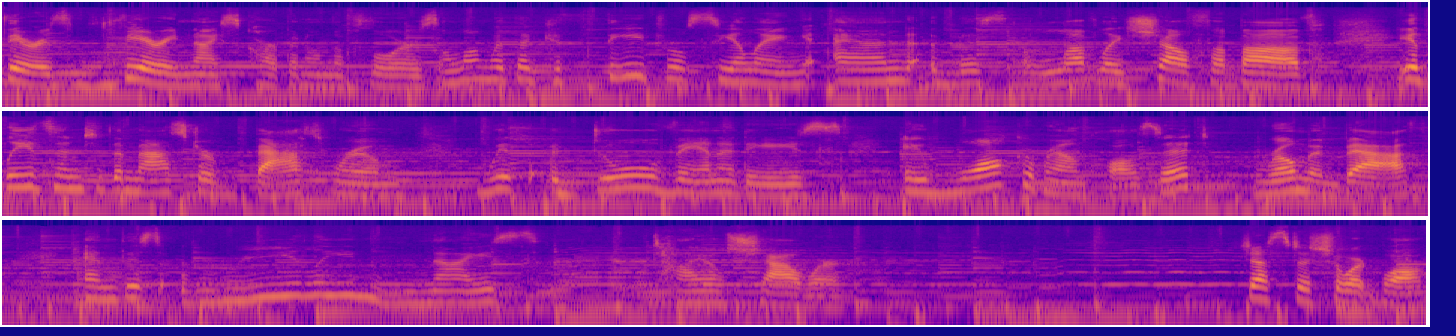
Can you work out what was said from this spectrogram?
there is very nice carpet on the floors, along with a cathedral ceiling and this lovely shelf above. It leads into the master bathroom with dual vanities, a walk-around closet, Roman bath, and this really nice tile shower just a short walk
